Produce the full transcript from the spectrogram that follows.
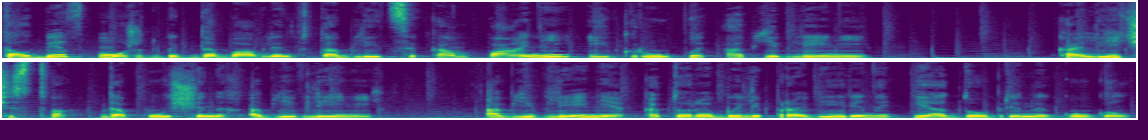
Столбец может быть добавлен в таблице компаний и группы объявлений. Количество допущенных объявлений. Объявления, которые были проверены и одобрены Google.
